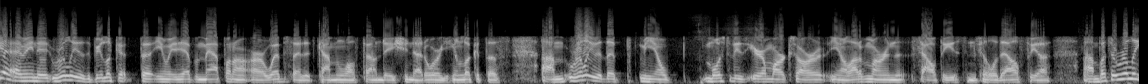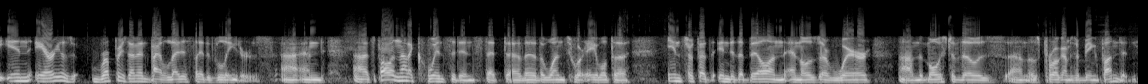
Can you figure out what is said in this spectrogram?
Yeah, I mean, it really is. If you look at the, you know, we have a map on our, our website at CommonwealthFoundation.org. You can look at this. Um, really, the you know, most of these earmarks are, you know, a lot of them are in the southeast in Philadelphia, um, but they're really in areas represented by legislative leaders. Uh, and uh, it's probably not a coincidence that uh, they're the ones who are able to insert that into the bill, and, and those are where um, the, most of those um, those programs are being funded.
